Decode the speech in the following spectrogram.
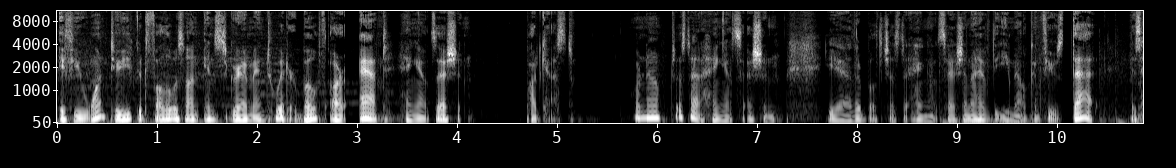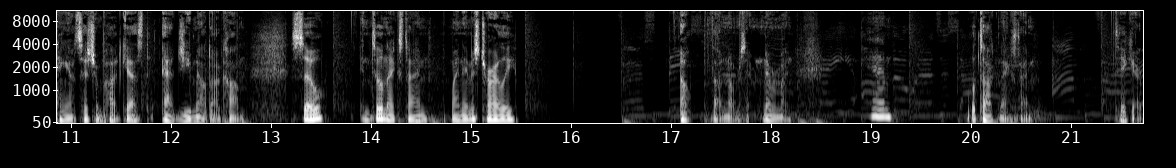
if you want to, you could follow us on Instagram and Twitter. Both are at Hangout Session Podcast. Or no, just at Hangout Session. Yeah, they're both just at Hangout Session. I have the email confused. That is Hangout Session Podcast at gmail.com. So until next time, my name is Charlie. Oh, I thought name. Never mind. And we'll talk next time. Take care.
